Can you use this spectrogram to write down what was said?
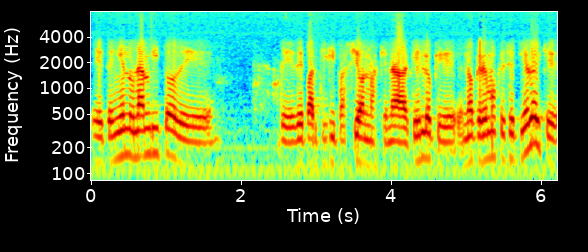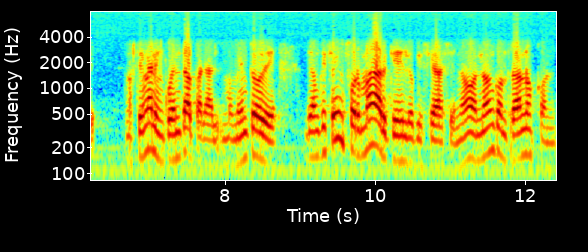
eh, teniendo un ámbito de, de, participación más que nada, que es lo que no queremos que se pierda y que nos tengan en cuenta para el momento de, de aunque sea informar qué es lo que se hace, no, no encontrarnos con,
